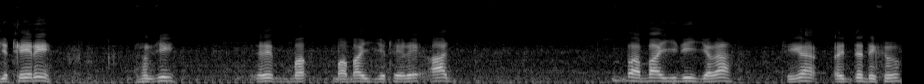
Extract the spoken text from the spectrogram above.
ਜਠੇਰੇ, ਹਾਂਜੀ? ਇਹ ਬਾ- ਬਾਬਾ ਜੀ ਜਠੇਰੇ, ਆ ਬਾਬਾ ਜੀ ਦੀ ਜਗ੍ਹਾ, ਠੀਕ ਆ? ਇੱਧਰ ਦੇਖੋ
